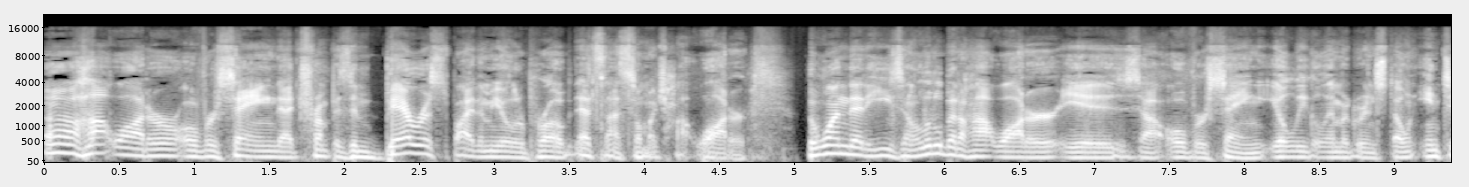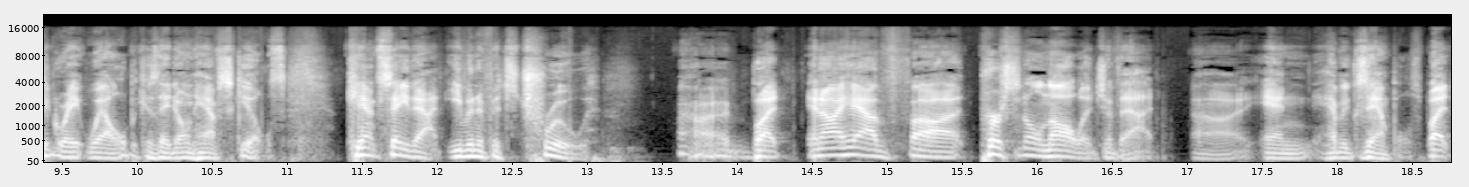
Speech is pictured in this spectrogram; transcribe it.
Uh, hot water over saying that Trump is embarrassed by the Mueller probe. That's not so much hot water. The one that he's in a little bit of hot water is uh, over saying illegal immigrants don't integrate well because they don't have skills. Can't say that, even if it's true. Uh, but, and I have uh, personal knowledge of that uh, and have examples. But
